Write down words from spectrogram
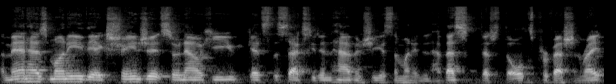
a man has money, they exchange it. So now he gets the sex he didn't have and she gets the money he didn't have. That's, that's the oldest profession, right?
